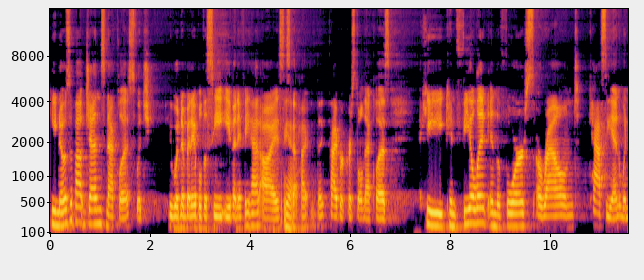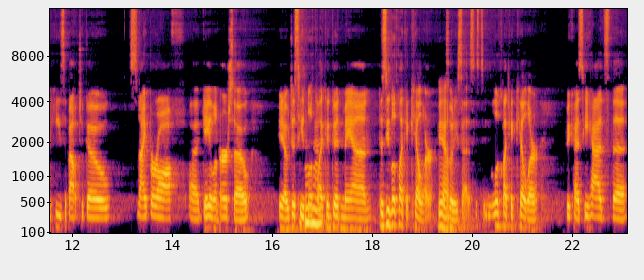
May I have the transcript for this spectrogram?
he knows about Jyn's necklace, which he wouldn't have been able to see even if he had eyes. Yeah. the, hy- the kyber crystal necklace. He can feel it in the force around Cassian when he's about to go sniper off uh, Galen Erso. You know, does he look Mhm. like a good man? Does he look like a killer? Yeah. That's what he says. Does he look like a killer because he has the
